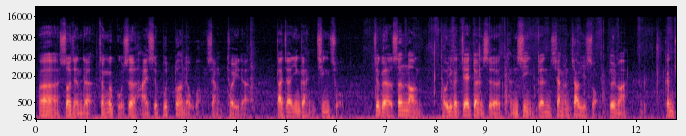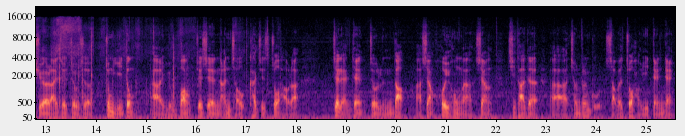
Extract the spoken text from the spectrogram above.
呃，说真的，整个股市还是不断的往上推的，大家应该很清楚。这个声浪头一个阶段是腾讯跟香港交易所，对吗？跟随而来的就是中移动啊、友邦这些蓝筹开始做好了。这两天就轮到啊，像汇控啊，像其他的啊成分股稍微做好一点点。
